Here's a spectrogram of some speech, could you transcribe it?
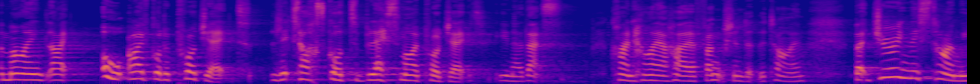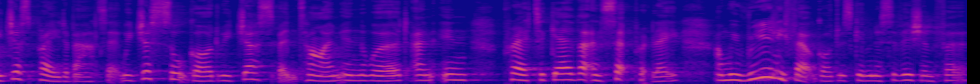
a mind like, oh, I've got a project. Let's ask God to bless my project. You know, that's kind of higher, higher functioned at the time. But during this time, we just prayed about it. We just sought God. We just spent time in the Word and in prayer together and separately. And we really felt God was giving us a vision for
